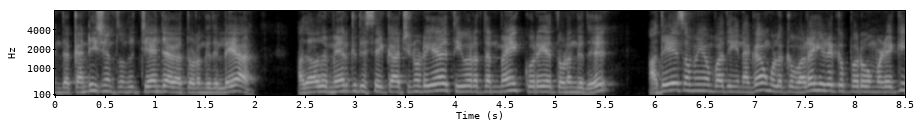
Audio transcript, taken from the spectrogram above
இந்த கண்டிஷன்ஸ் வந்து சேஞ்ச் ஆக தொடங்குது இல்லையா? அதாவது மேற்கு திசை காற்றினுடைய தீவிரத்தன்மை குறைய தொடங்குது. அதே சமயம் பார்த்தீங்கன்னாக்கா உங்களுக்கு வடகிழக்கு பருவமழைக்கு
